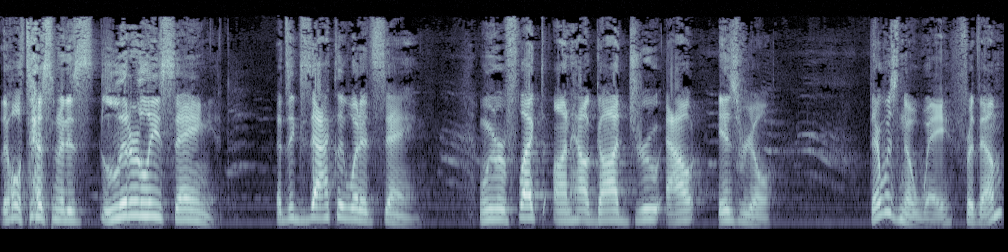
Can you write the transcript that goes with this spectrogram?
The Old Testament is literally saying it. That's exactly what it's saying. When we reflect on how God drew out Israel, there was no way for them.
